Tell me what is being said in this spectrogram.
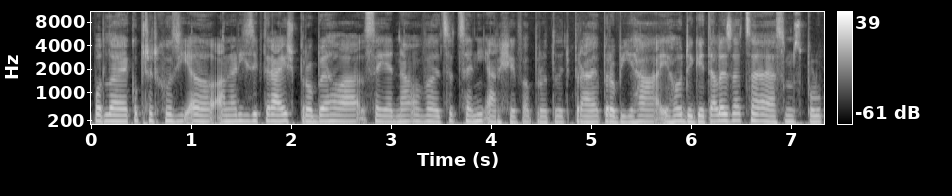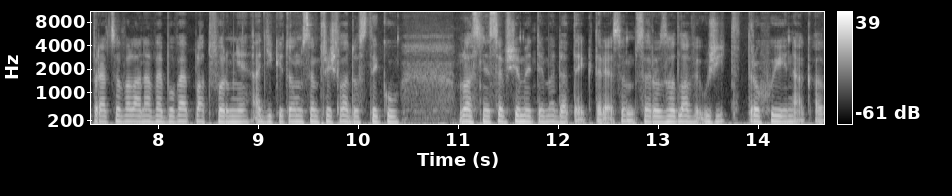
podle jako předchozí eh, analýzy, která již proběhla, se jedná o velice cený archiv a proto teď právě probíhá jeho digitalizace já jsem spolupracovala na webové platformě a díky tomu jsem přišla do styku vlastně se všemi těmi daty, které jsem se rozhodla využít trochu jinak a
